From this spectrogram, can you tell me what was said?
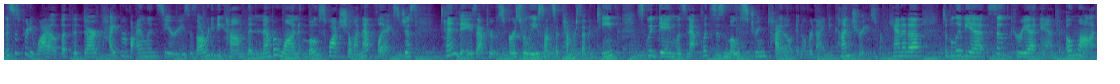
This is pretty wild, but the dark, hyper-violent series has already become the number one most-watched show on Netflix. Just 10 days after it was first released on September 17th, Squid Game was Netflix's most streamed title in over 90 countries, from Canada to Bolivia, South Korea, and Oman.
